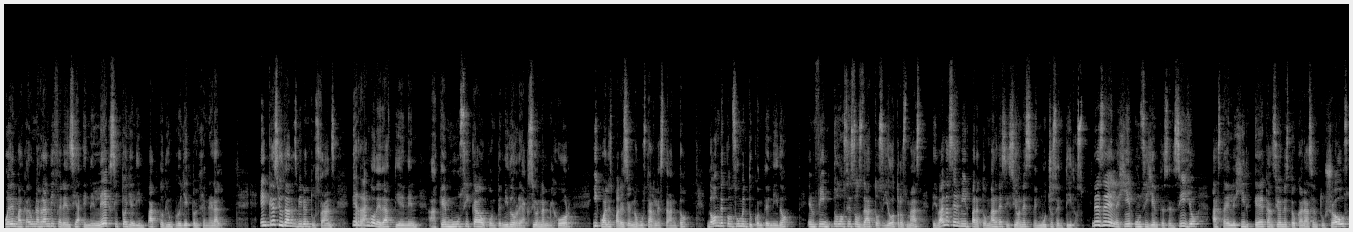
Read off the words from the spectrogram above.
pueden marcar una gran diferencia en el éxito y el impacto de un proyecto en general. ¿En qué ciudades viven tus fans? ¿Qué rango de edad tienen? ¿A qué música o contenido reaccionan mejor? ¿Y cuáles parecen no gustarles tanto? Dónde consumen tu contenido. En fin, todos esos datos y otros más te van a servir para tomar decisiones en muchos sentidos. Desde elegir un siguiente sencillo hasta elegir qué canciones tocarás en tus shows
